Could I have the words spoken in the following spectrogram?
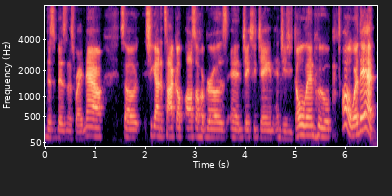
this business right now. So she got to talk up also her girls and Jacy Jayne and Gigi Dolan, who oh, where they at?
